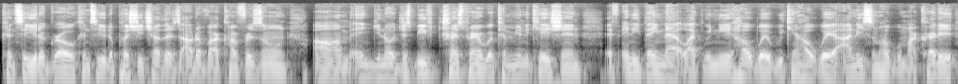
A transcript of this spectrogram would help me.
continue to grow, continue to push each other's out of our comfort zone. Um and you know, just be transparent with communication. If anything that like we need help with, we can help with. I need some help with my credit.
